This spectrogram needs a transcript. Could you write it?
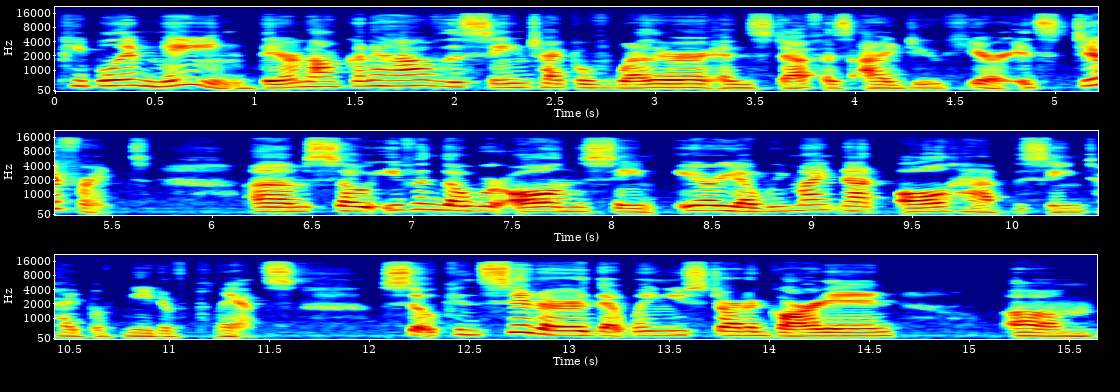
people in Maine, they're not going to have the same type of weather and stuff as I do here. It's different. Um, so even though we're all in the same area, we might not all have the same type of native plants. So consider that when you start a garden, um,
